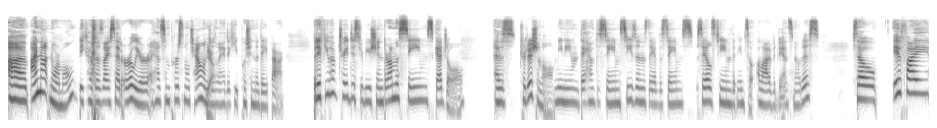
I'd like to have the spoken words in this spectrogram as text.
um, I'm not normal because, as I said earlier, I had some personal challenges Yeah. and I had to keep pushing the date back. But if you have trade distribution, they're on the same schedule as traditional, meaning they have the same seasons, they have the same sales team that needs a, lot of advance notice. So if I,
